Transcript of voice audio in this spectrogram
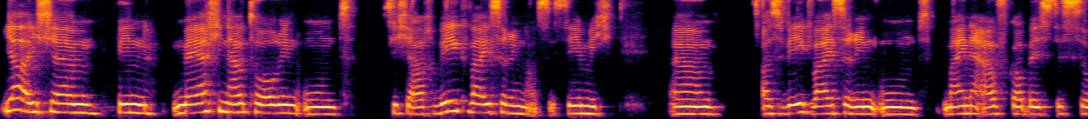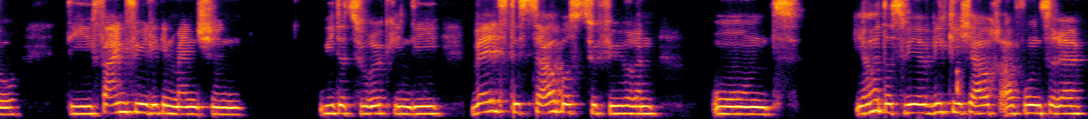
Ja, ich ähm, bin Märchenautorin und sicher auch Wegweiserin. Also ich sehe mich ähm, als Wegweiserin und meine Aufgabe ist es so, die feinfühligen Menschen wieder zurück in die Welt des Zaubers zu führen und ja, dass wir wirklich auch auf unsere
